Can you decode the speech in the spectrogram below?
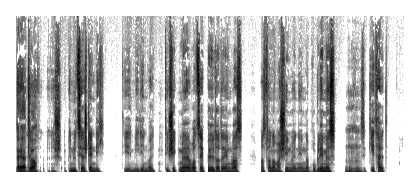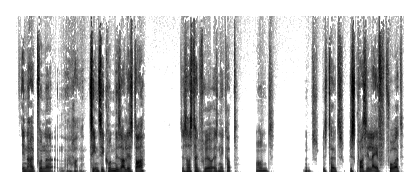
Ja, ja, klar. ich benutze ja ständig die Medien, weil die schicken mir ein WhatsApp-Bild oder irgendwas, was von der Maschine, wenn irgendein Problem ist. Mhm. Es geht halt innerhalb von einer, zehn Sekunden ist alles da. Das hast halt früher alles nicht gehabt. Und, und bist halt, bist quasi live vor Ort.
